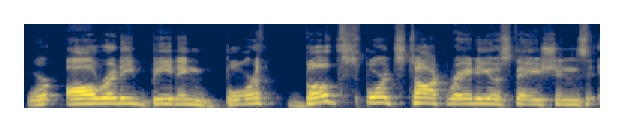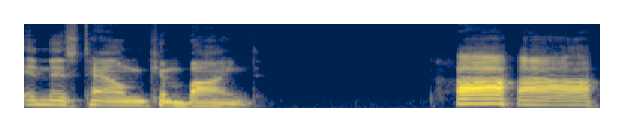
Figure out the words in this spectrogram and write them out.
we're already beating both both sports talk radio stations in this town combined. Ha ha.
